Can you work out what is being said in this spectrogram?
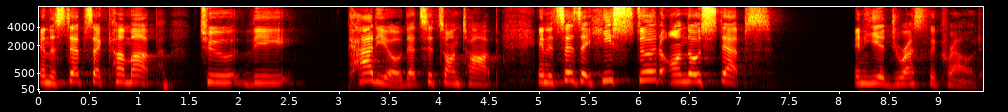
and the steps that come up to the patio that sits on top. And it says that he stood on those steps and he addressed the crowd.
